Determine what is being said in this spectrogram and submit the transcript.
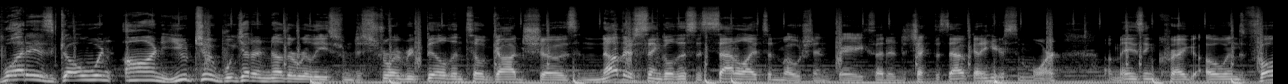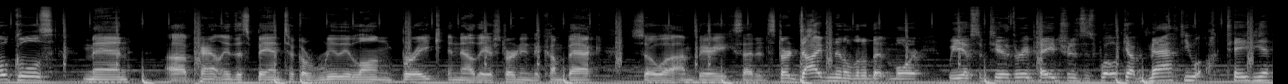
What is going on YouTube? We got another release from Destroy Rebuild Until God Shows. Another single. This is Satellites in Motion. Very excited to check this out. Gotta hear some more amazing Craig Owens vocals. Man, uh, apparently, this band took a really long break and now they are starting to come back. So uh, I'm very excited to start diving in a little bit more. We have some tier three patrons as well. We got Matthew, Octavia,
